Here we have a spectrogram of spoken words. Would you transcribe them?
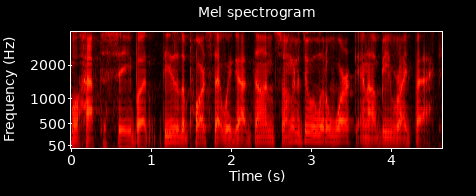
we'll have to see. But these are the parts that we got done. So I'm gonna do a little work and I'll be right back.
